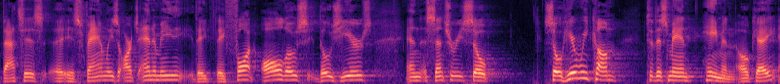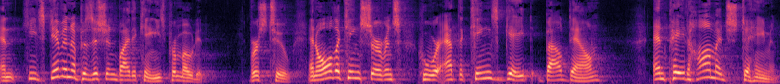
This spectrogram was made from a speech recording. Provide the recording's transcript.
that's his, uh, his family's arch enemy, they, they fought all those, those years and centuries. So, so here we come to this man Haman, okay? And he's given a position by the king, he's promoted. Verse 2 And all the king's servants who were at the king's gate bowed down and paid homage to Haman.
